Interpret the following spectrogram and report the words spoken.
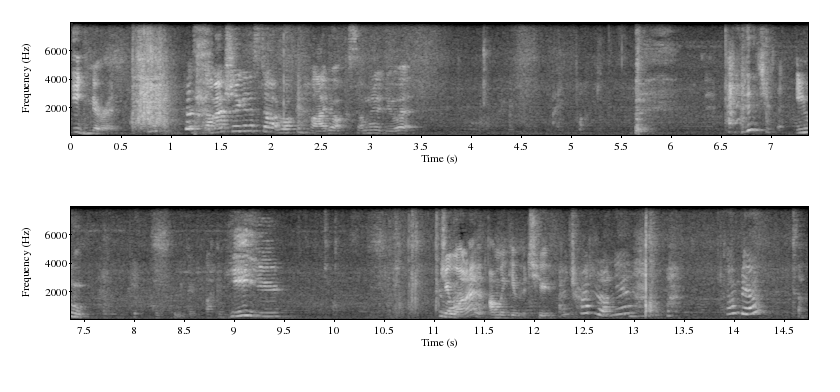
Ignorant. I'm actually gonna start rocking high docks. I'm gonna do it. She's like, Ew. I can hear you. Do you want it? I'm gonna give it to you. I tried it on you. Calm down. It's a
